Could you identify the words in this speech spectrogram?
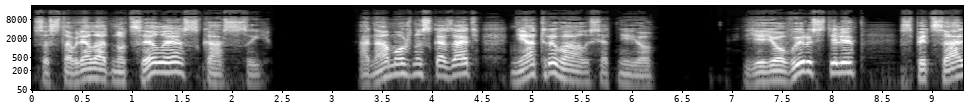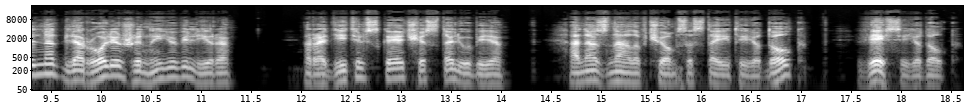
составляла одно целое с кассой. Она, можно сказать, не отрывалась от нее. Ее вырастили специально для роли жены ювелира. Родительское честолюбие. Она знала, в чем состоит ее долг, весь ее долг.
